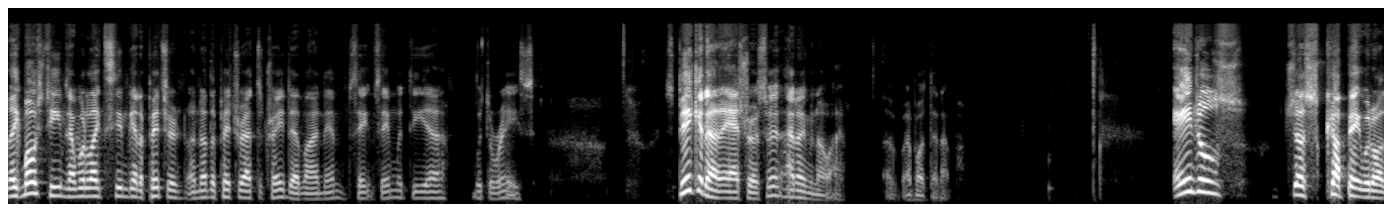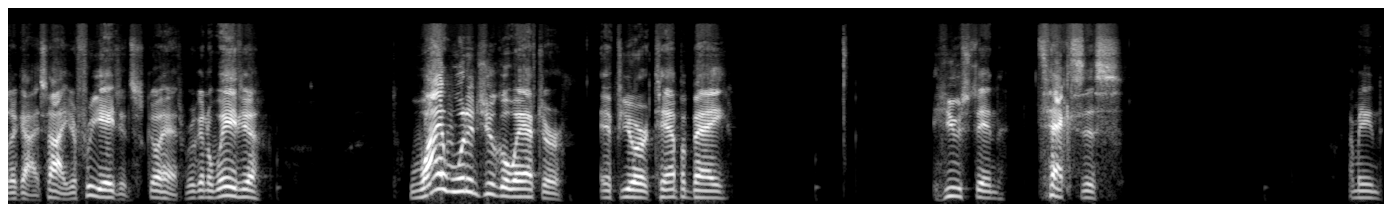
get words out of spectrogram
Like most teams, I would like to see them get a pitcher, another pitcher at the trade deadline. And same, same with the uh, with the Rays. Speaking of the Astros, eh, I don't even know why I brought that up. Angels just cut bait with other guys. Hi, you're free agents. Go ahead. We're going to waive you. Why wouldn't you go after if you're Tampa Bay, Houston, Texas? I mean,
